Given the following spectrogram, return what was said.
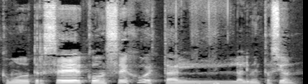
Como tercer consejo está la alimentación.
